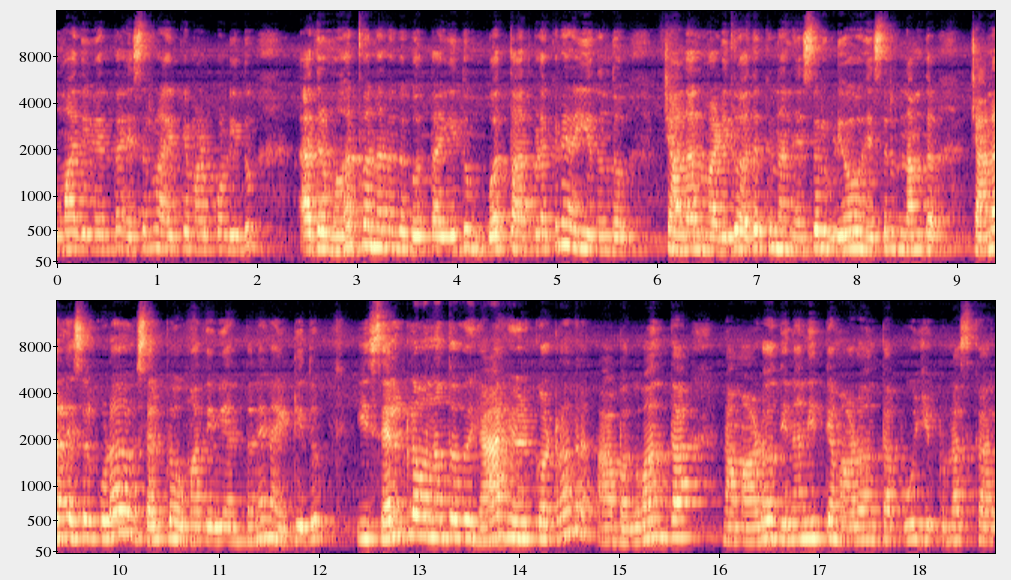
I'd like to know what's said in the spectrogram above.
ಉಮಾದೇವಿ ಅಂತ ಹೆಸರನ್ನ ಆಯ್ಕೆ ಮಾಡ್ಕೊಂಡಿದ್ದು. ಅದರ ಮಹತ್ವ ನನಗೆ ಗೊತ್ತಾಗಿದ್ದು ಗೊತ್ತಾದ ಬಳಿಕನೇ ಇದೊಂದು ಚಾನಲ್ ಮಾಡಿದ್ದು. ಅದಕ್ಕೆ ನನ್ನ ಹೆಸರು ವಿಡಿಯೋ ಹೆಸರು ನಮ್ಮದು ಚಾನಲ್ ಹೆಸರು ಕೂಡ ಸೆಲ್ಫ್ ಲವ್ ಉಮಾದೇವಿ ಅಂತಲೇ ನಾ ಇಟ್ಟಿದ್ದು. ಈ ಸೆಲ್ಫ್ ಲವ್ ಅನ್ನೋಂಥದ್ದು ಯಾರು ಹೇಳ್ಕೊಟ್ರು ಅಂದ್ರೆ ಆ ಭಗವಂತ ನಾ ಮಾಡೋ ದಿನನಿತ್ಯ ಮಾಡೋವಂಥ ಪೂಜೆ, ಪುನಸ್ಕಾರ,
